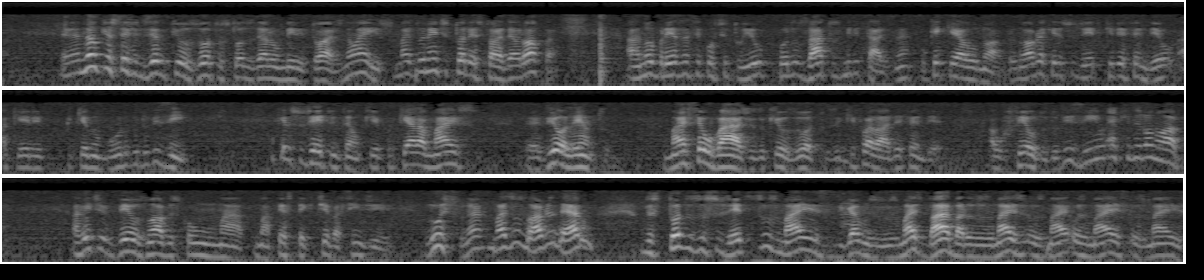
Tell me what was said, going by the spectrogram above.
É, não que eu esteja dizendo que os outros todos eram meritórios, não é isso. Mas durante toda a história da Europa, a nobreza se constituiu por os atos militares. Né? O que, que é o nobre? O nobre é aquele sujeito que defendeu aquele pequeno burgo do vizinho. Aquele sujeito, então, que porque era mais é, violento, mais selvagem do que os outros, e que foi lá defender o feudo do vizinho, é que virou nobre. A gente vê os nobres com uma, uma perspectiva assim de luxo, né? mas os nobres eram de todos os sujeitos os mais, digamos, os mais bárbaros, os mais, os mais, os mais, os mais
